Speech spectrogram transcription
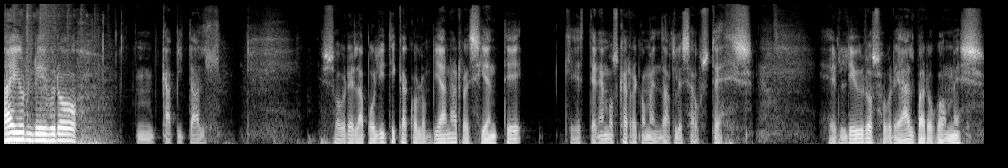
Hay un libro mm, capital sobre la política colombiana reciente que tenemos que recomendarles a ustedes. El libro sobre Álvaro Gómez,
